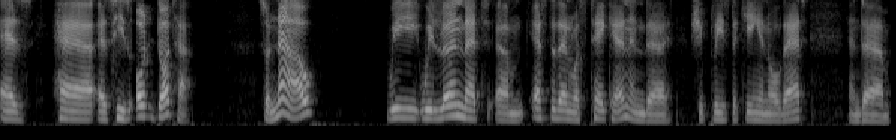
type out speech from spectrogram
as her as his own daughter. So now we we learn that um, Esther then was taken and uh, she pleased the king and all that, and um,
